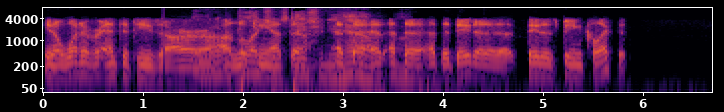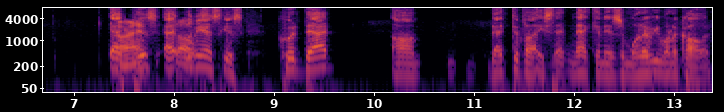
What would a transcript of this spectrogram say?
you know, whatever entities are, Yeah, whatever are looking at the at the at, at the at the data data is being collected. At right, this, at, so- let me ask you this: Could that um, that device, that mechanism, whatever you want to call it,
